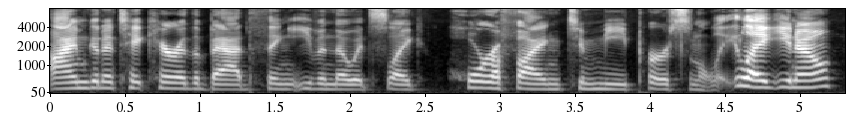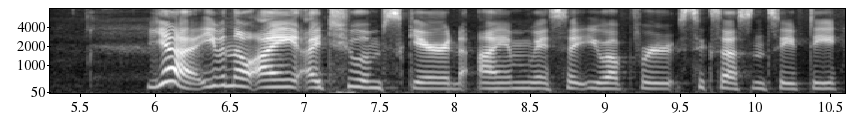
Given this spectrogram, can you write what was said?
I'm going to take care of the bad thing even though it's like horrifying to me personally. Like, you know? Yeah, even though I I too am scared, I am going to set you up for success and safety.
